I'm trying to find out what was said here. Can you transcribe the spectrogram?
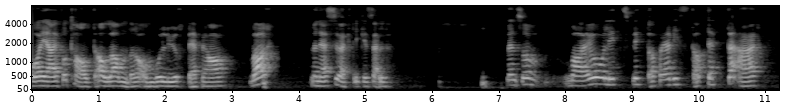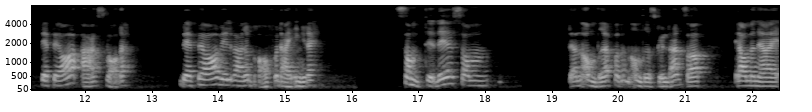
og jeg fortalte alle andre om hvor lurt BPA var, men jeg søkte ikke selv. Men så var jeg jo litt splitta, for jeg visste at dette er BPA er svaret. BPA vil være bra for deg, Ingrid. Samtidig som den andre på den andre skulderen sa at ja, men jeg,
